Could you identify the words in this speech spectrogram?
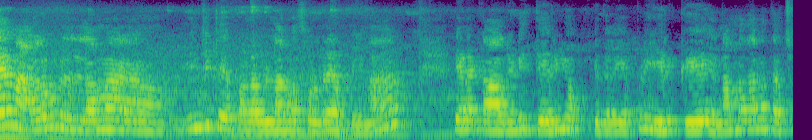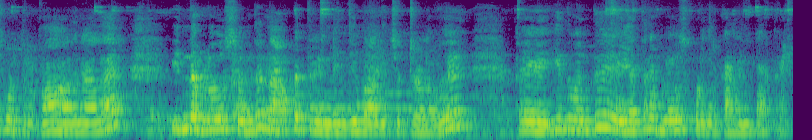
ஏன் நான் அளவுகள் இல்லாமல் இஞ்சி டேப் அளவு இல்லாமல் சொல்கிறேன் அப்படின்னா எனக்கு ஆல்ரெடி தெரியும் இதில் எப்படி இருக்குது நம்ம தானே தச்சு கொடுத்துருக்கோம். அதனால் இந்த ப்ளவுஸ் வந்து நாற்பத்தி ரெண்டு இன்ச்சு பாடி சுற்றளவு. இது வந்து எத்தனை ப்ளவுஸ் கொடுத்துருக்காங்கன்னு பார்க்குறேன்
